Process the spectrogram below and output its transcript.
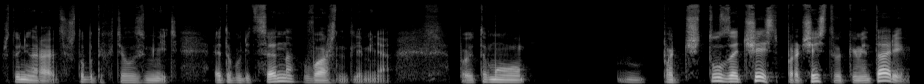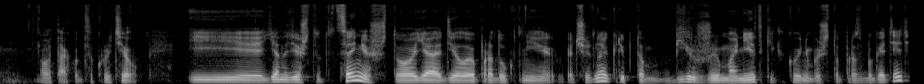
что не нравится, что бы ты хотел изменить. Это будет ценно, важно для меня. Поэтому почту за честь прочесть твой комментарий. Вот так вот закрутил. И я надеюсь, что ты ценишь, что я делаю продукт не очередной крипто, биржи, монетки какой-нибудь, чтобы разбогатеть,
